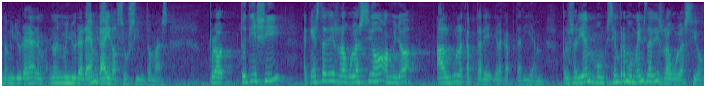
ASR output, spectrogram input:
no, millorarem, no millorarem gaire els seus símptomes. Però, tot i així, aquesta disregulació, al millor algú la, captaré, la captaríem, però serien sempre moments de disregulació.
